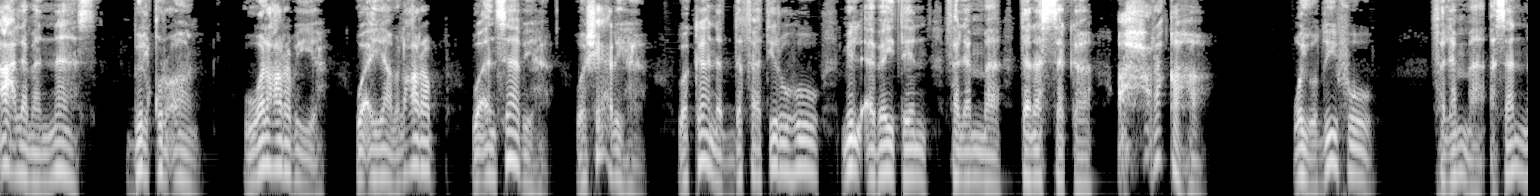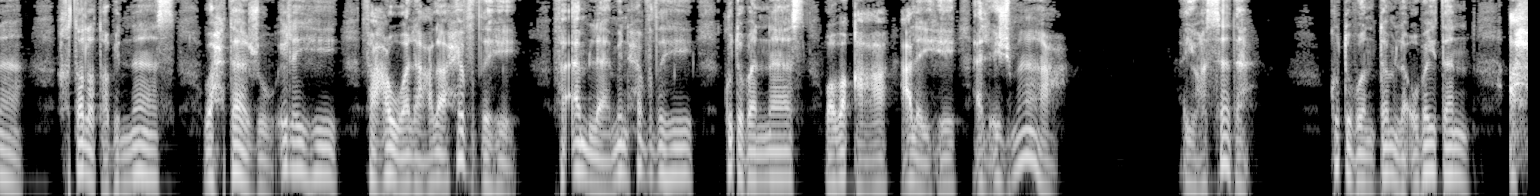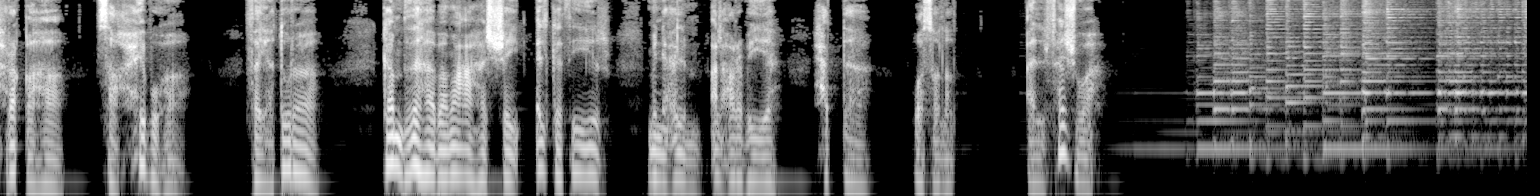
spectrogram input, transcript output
أعلم الناس بالقرآن. والعربية وأيام العرب وأنسابها وشعرها وكانت دفاتره ملء بيت فلما تنسك أحرقها. ويضيف فلما اسن اختلط بالناس واحتاجوا إليه فعول على حفظه فأملى من حفظه كتب الناس ووقع عليه الإجماع. أيها السادة كتب تملأ بيتا أحرقها صاحبها. فيا ترى كم ذهب معها الشيء الكثير من علم العربية حتى وصلت الفجوة.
